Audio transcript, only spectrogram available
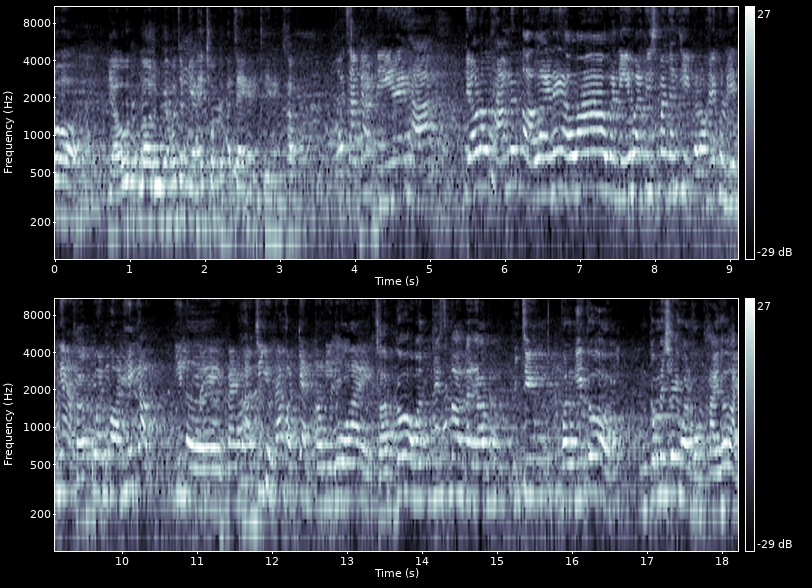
ก็เดี๋ยวรอดูกันว่าจะมีอะไรให้ชมเดี๋ยวมาแจ้งกันอีกทีนึงครับว่าจะแบบนี้นะคะ เดี๋ยวเราถามกันต่อเลย เลยแฟนคลับที่อยู่หน้าขอนแก่นตอนนี้ด้วย ครับก็วันคริสต์มาสนะครับ จริงๆ วันนี้ก็มันก็ไม่ใช่วันของไทยเท่าไหร่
